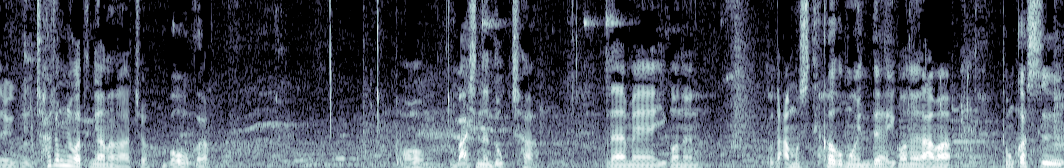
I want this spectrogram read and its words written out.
여기 무슨 차 종류 같은 게 하나 나왔죠. 먹어볼까요? 어, 맛있는 녹차. 그 다음에 이거는 그 나무 스틱하고 뭐인데 이거는 아마 돈가스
